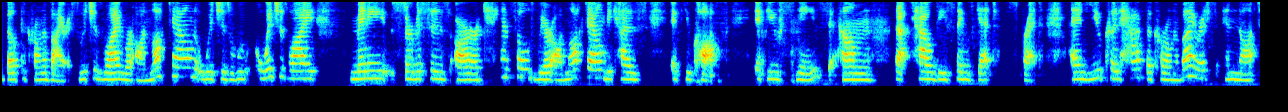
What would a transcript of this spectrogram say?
about the coronavirus, which is why we're on lockdown, which is which is why many services are canceled. We are on lockdown because if you cough, if you sneeze, um, that's how these things get spread and you could have the coronavirus and not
